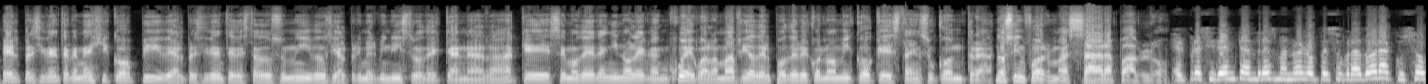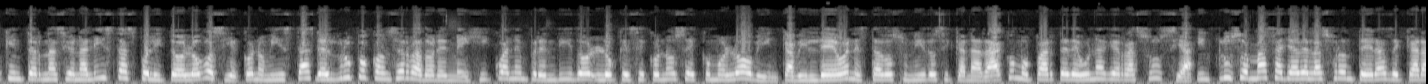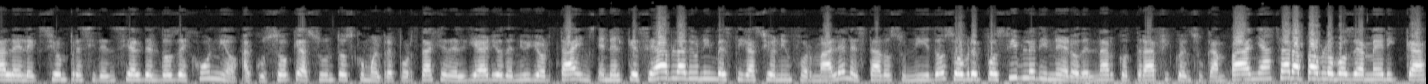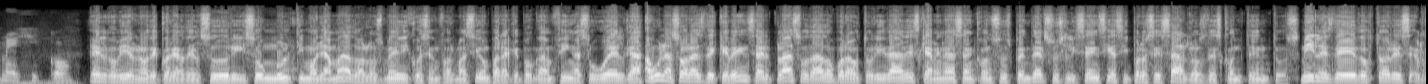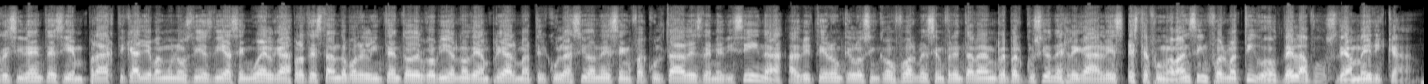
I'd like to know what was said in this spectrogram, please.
El presidente de México pide al presidente de Estados Unidos y al primer ministro de Canadá que se moderen y no le hagan juego a la mafia del poder económico que está en su contra. Nos informa Sara Pablo. El presidente Andrés Manuel López Obrador acusó que internacionalistas, politólogos y economistas del grupo conservador en México han emprendido lo que se conoce como lobbying, cabildeo en Estados Unidos y Canadá como parte de una guerra sucia, incluso más allá de las fronteras de cara a la elección presidencial del 2 de junio, acusó que asuntos como el reportaje del diario The New York Times, en el que se habla de una investigación informal en Estados Unidos sobre posible dinero del narcotráfico en su campaña, Sara Pablo Voz de América, México. El gobierno de Corea del Sur hizo un último llamado a los médicos en formación para que pongan fin a su huelga a unas horas de que venza el plazo dado por autoridades que amenazan con suspender sus licencias y procesar los descontentos. Miles de doctores residentes y en práctica llevan unos 10 días en protestando por el intento del gobierno de ampliar matriculaciones en facultades de medicina. Advirtieron que los inconformes enfrentarán repercusiones legales. Este fue un avance informativo de La Voz de América.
